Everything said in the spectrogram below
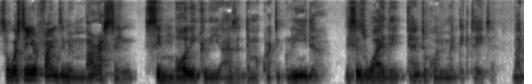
So Western Europe finds him embarrassing symbolically as a democratic leader this is why they tend to call him a dictator. But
